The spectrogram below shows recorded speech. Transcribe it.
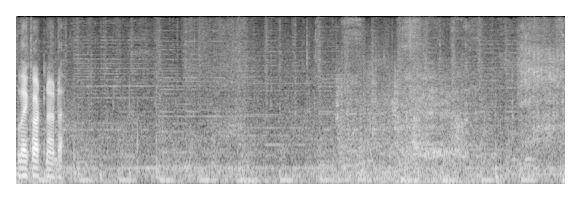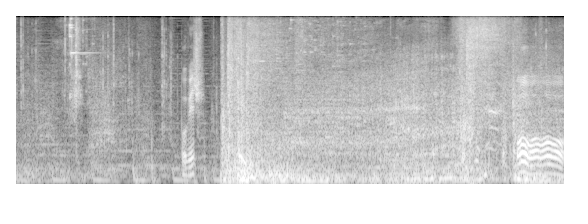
Playkart nerede? Bir. Oo, oo, oo, oo.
